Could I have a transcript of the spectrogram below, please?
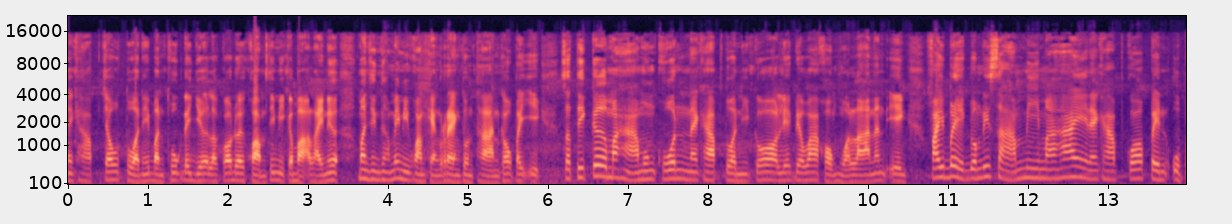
นะครับเจ้าตัวนี้บรรทุกได้เยอะแล้วก็ด้วยความที่มีกระบะไลเนอร์มันจึงทำให้มีความแข็งแรงทนทานเข้าไปอีก สติกเกอร์มหามงคลนะครับตัวนี้ก็เรียกได้ว่าของหัวล้านนั่นเอง ไฟเบรกดวงที่ 3 มีมาให้นะครับก็เป็นอุป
